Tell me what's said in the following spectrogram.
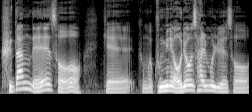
그 당 내에서 이렇게 정말 국민의 어려운 삶을 위해서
